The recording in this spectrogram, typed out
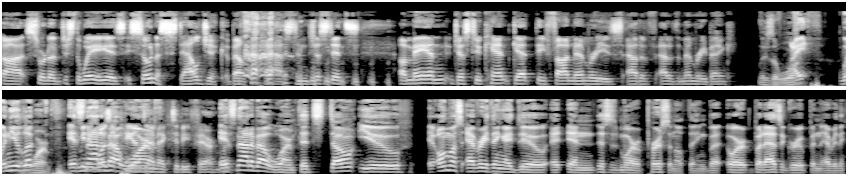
uh, sort of just the way he is. He's so nostalgic about the past, and just it's a man just who can't get the fond memories out of out of the memory bank. There's a warmth. I, when you A look, warmth. it's I mean, not it was about a pandemic, warmth. to be fair. but- It's not about warmth. It's don't you. Almost everything I do, and this is more a personal thing, but or but as a group and everything,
